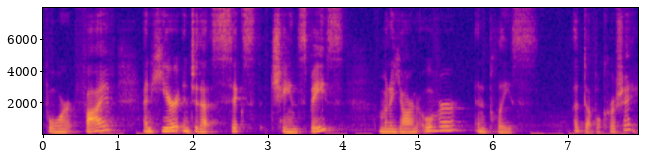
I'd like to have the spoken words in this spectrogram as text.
four, five. And here into that sixth chain space, I'm gonna yarn over and place a double crochet.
